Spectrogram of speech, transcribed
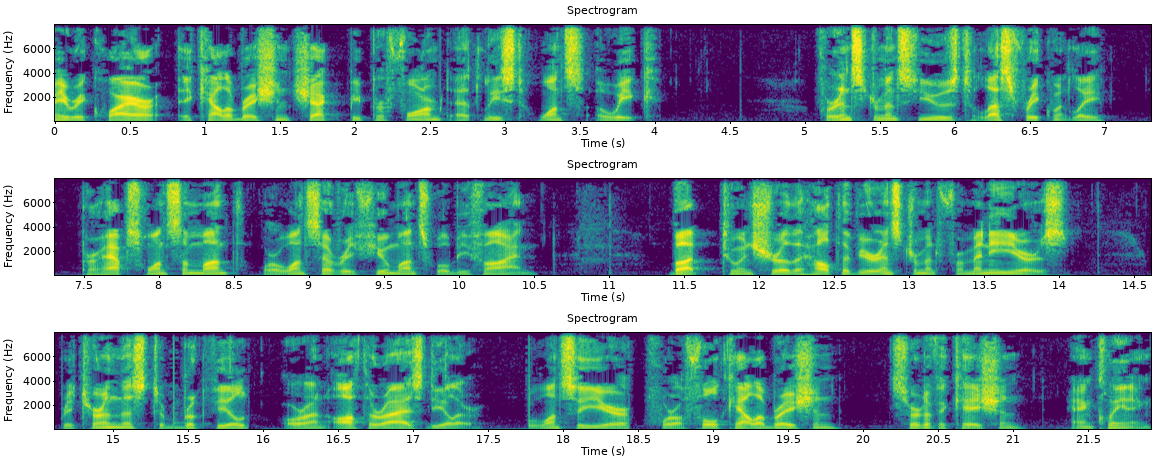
may require a calibration check be performed at least once a week. For instruments used less frequently, perhaps once a month or once every few months will be fine. But to ensure the health of your instrument for many years, return this to Brookfield or an authorized dealer once a year for a full calibration, certification, and cleaning.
